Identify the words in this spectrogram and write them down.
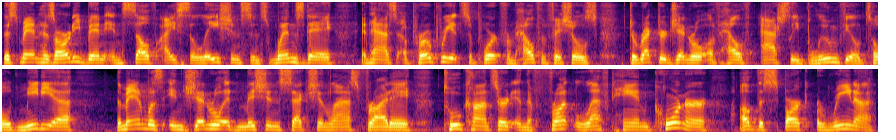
This man has already been in self isolation since Wednesday and has appropriate support from health officials. Director General of Health Ashley Bloomfield told media. The man was in general admission section last Friday, Tool concert in the front left hand corner of the Spark Arena.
